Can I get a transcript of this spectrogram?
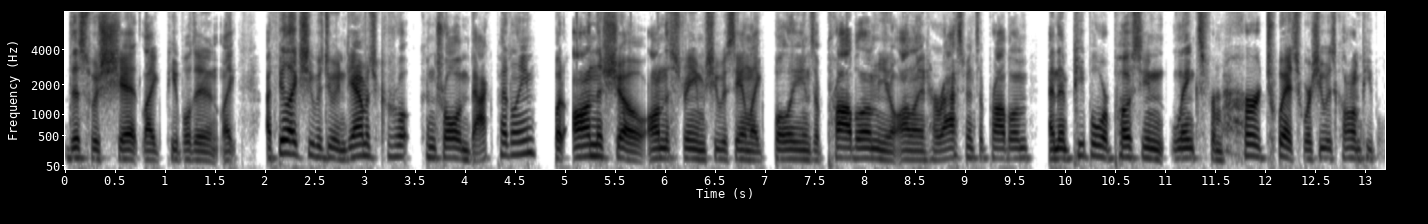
this was shit. Like people didn't like. I feel like she was doing damage control, control and backpedaling, but on the show, on the stream, she was saying like bullying's a problem. You know, online harassment's a problem, and then people were posting links from her Twitch where she was calling people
